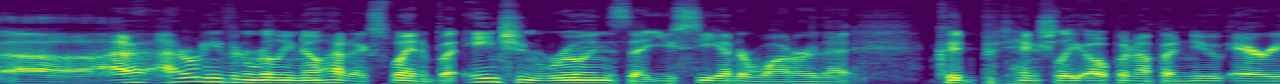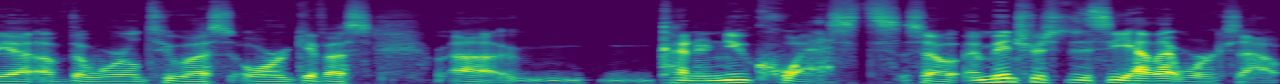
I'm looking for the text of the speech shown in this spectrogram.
uh, I, I, don't even really know how to explain it, but ancient ruins that you see underwater that could potentially open up a new area of the world to us or give us uh, kind of new quests. So I'm interested to see how that works out.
